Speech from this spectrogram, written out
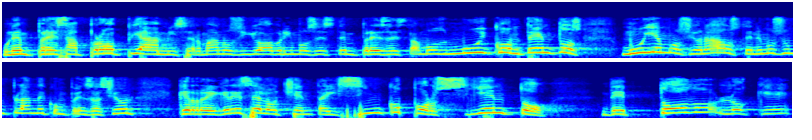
una empresa propia. Mis hermanos y yo abrimos esta empresa. Estamos muy contentos, muy emocionados. Tenemos un plan de compensación que regrese al 85% de todo lo que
